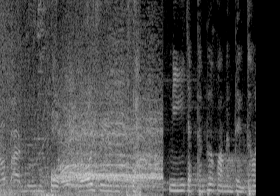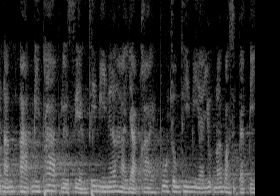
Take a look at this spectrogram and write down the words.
ครับแปดหมื่นหกร้อยสี่สิบบาทนี้จัดทำเพื่อความบันเทิงเท่านั้น อาจมีภาพหรือเสียงที่มีเนื้อหาหยาบคาย ผู้ชมที่มีอายุน้อยกว่า 18 ปี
